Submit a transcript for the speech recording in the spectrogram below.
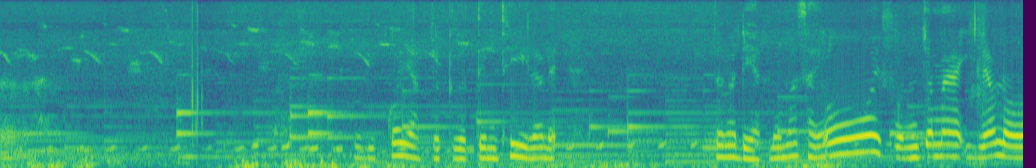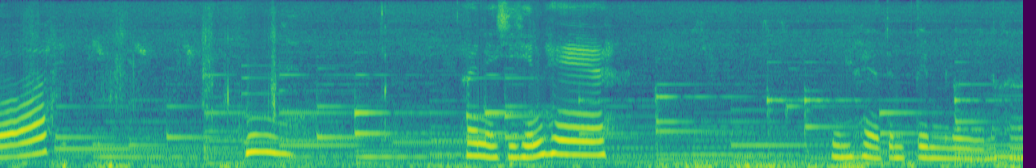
อ่าลูกก็อยากจะเกิดเต็มที่แล้วแหละ แต่ว่าแดดมันมาใส่โอ้ย ฝนจะมาอีกแล้วเหรอ ให้ในขี่เห็นแฮเห็นแฮเต็มๆเลยนะคะ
